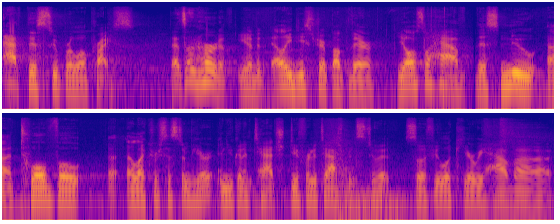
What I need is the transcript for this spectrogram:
at this super low price. That's unheard of. You have an LED strip up there. You also have this new uh, 12 volt uh, electric system here and you can attach different attachments to it. So if you look here, we have a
